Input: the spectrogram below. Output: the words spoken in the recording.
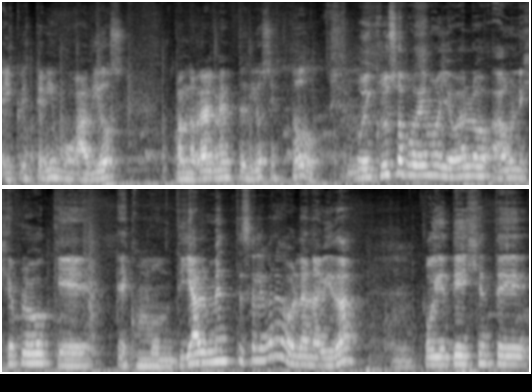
el cristianismo a Dios, cuando realmente Dios es todo. O incluso podemos llevarlo a un ejemplo que es mundialmente celebrado, la Navidad. Hoy en día hay gente,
